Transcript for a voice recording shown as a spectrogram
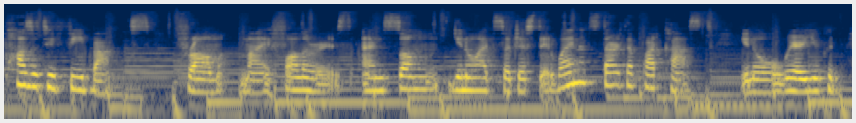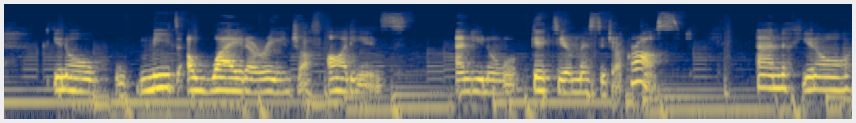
positive feedbacks from my followers, and some, you know, had suggested, why not start a podcast, you know, where you could, you know, meet a wider range of audience and, you know, get your message across. And, you know,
